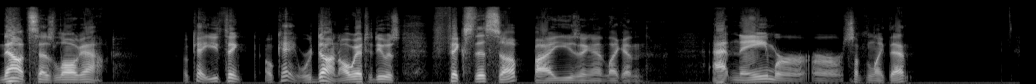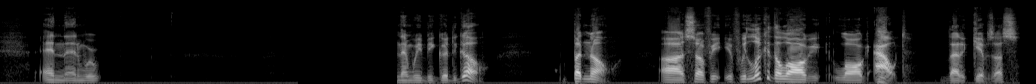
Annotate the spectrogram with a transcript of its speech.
now it says log out. Okay, you think, okay, we're done. All we have to do is fix this up by using a, like an at name or, or something like that. And then we're and then we'd be good to go. But no. Uh, so if we, if we look at the log log out that it gives us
